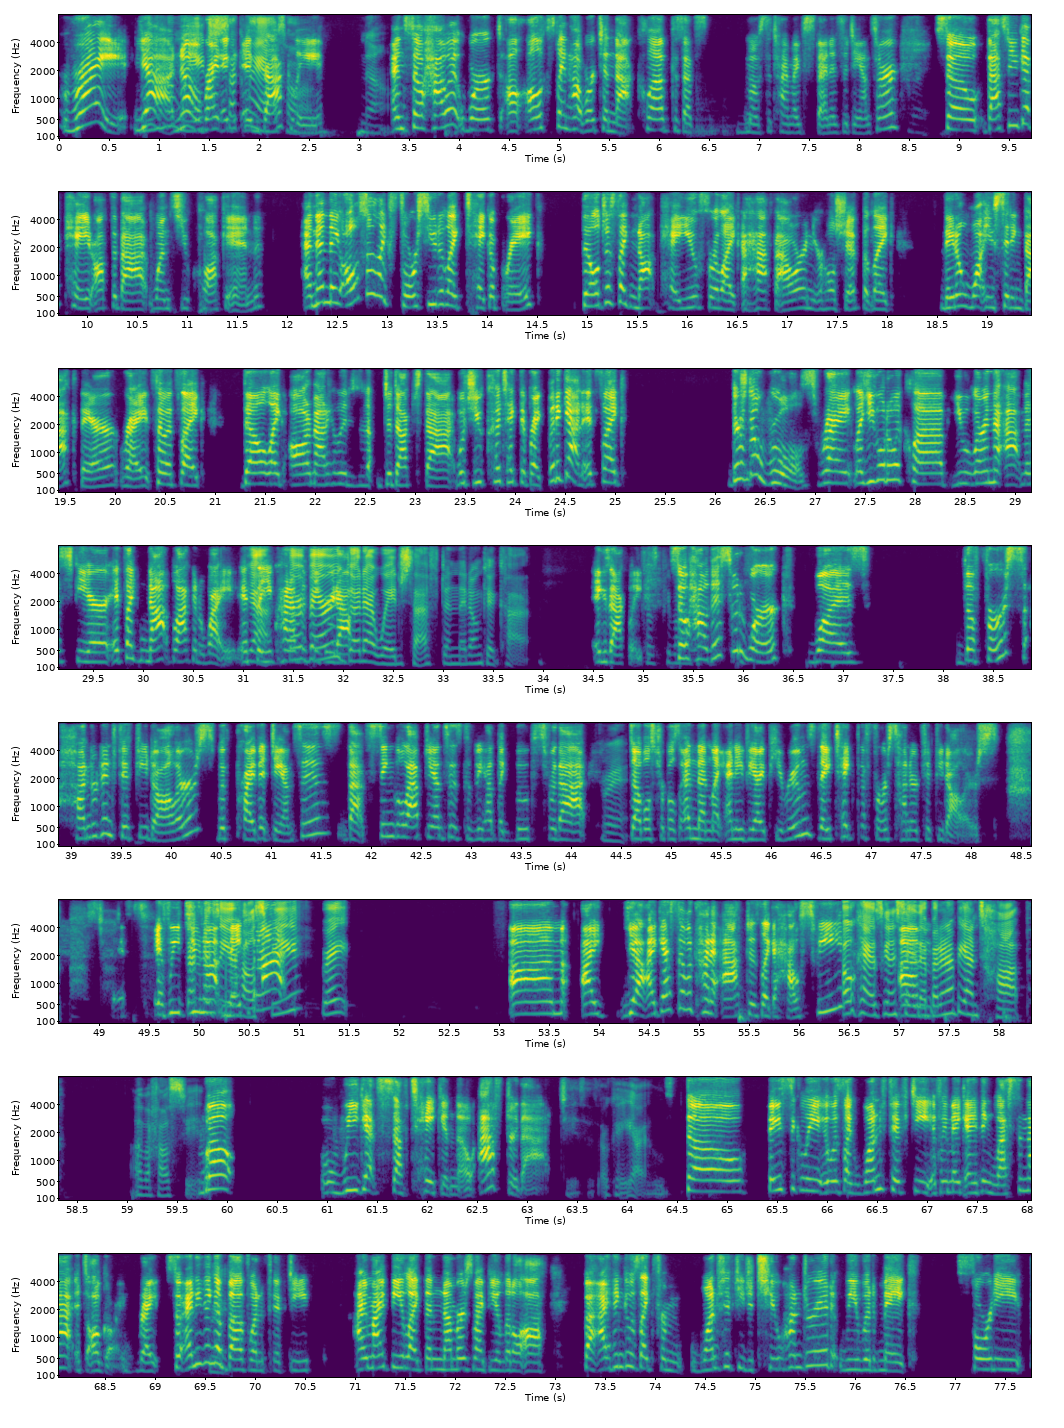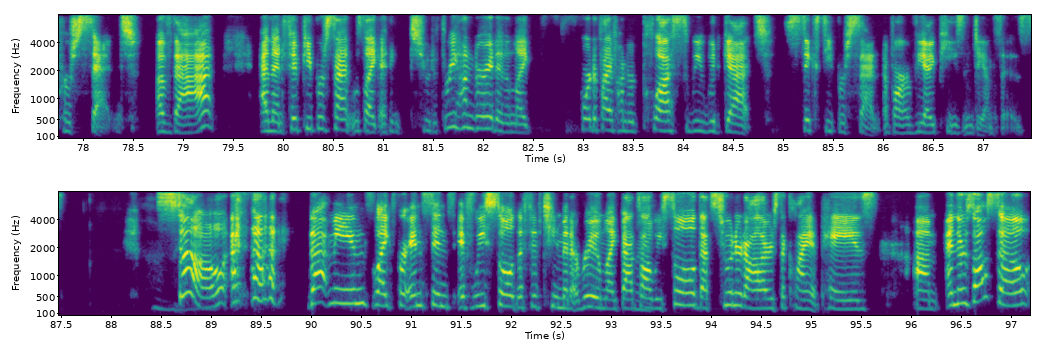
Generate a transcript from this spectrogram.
Right. Yeah. no, right. Exactly. No. And so how it worked, I'll, I'll explain how it worked in that club because that's most of the time I've spent as a dancer. Right. So that's what you get paid off the bat once you clock in. And then they also like force you to like take a break. They'll just like not pay you for like a half hour in your whole shift, but like they don't want you sitting back there. Right. So it's like they'll like automatically deduct that, which you could take the break. But again, it's like there's no rules, right? Like you go to a club, you learn the atmosphere. It's like not black and white. It's yeah, like you kind of have to very figure it out. good at wage theft and they don't get caught. Exactly. So how this would work was the first $150 with private dances, that single lap dances, because we had like booths for that, right. doubles, triples, and then like any VIP rooms, they take the first $150. if, we do not make that, fee, right? Um, I yeah, I guess that would kind of act as like a house fee. Okay, I was gonna say um, that better not be on top of a house fee. Well, we get stuff taken though after that. Jesus. Okay, yeah. So basically it was like 150. If we make anything less than that, it's all going, right? So anything right. above 150, I might be like the numbers might be a little off, but I think it was like from 150 to 200, we would make 40% of that. And then 50% was like, I think two to 300. And then like four to 500 plus, we would get 60% of our VIPs and dances. Oh so that means like for instance if we sold a 15 minute room like that's right. all we sold that's $200 the client pays um, and there's also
